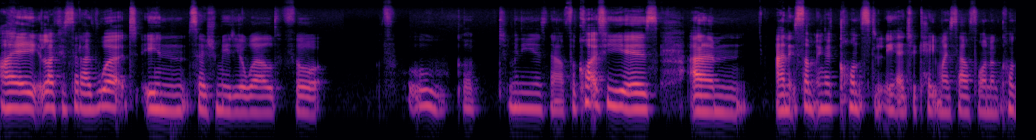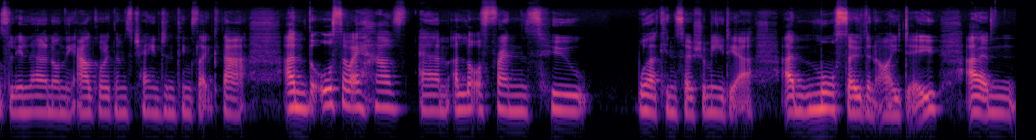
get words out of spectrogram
I like I said, I've worked in social media world for, for oh god, too many years now. For quite a few years. Um, and it's something I constantly educate myself on and constantly learn on the algorithms change and things like that. Um, but also I have um a lot of friends who work in social media, um, more so than I do. Um,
